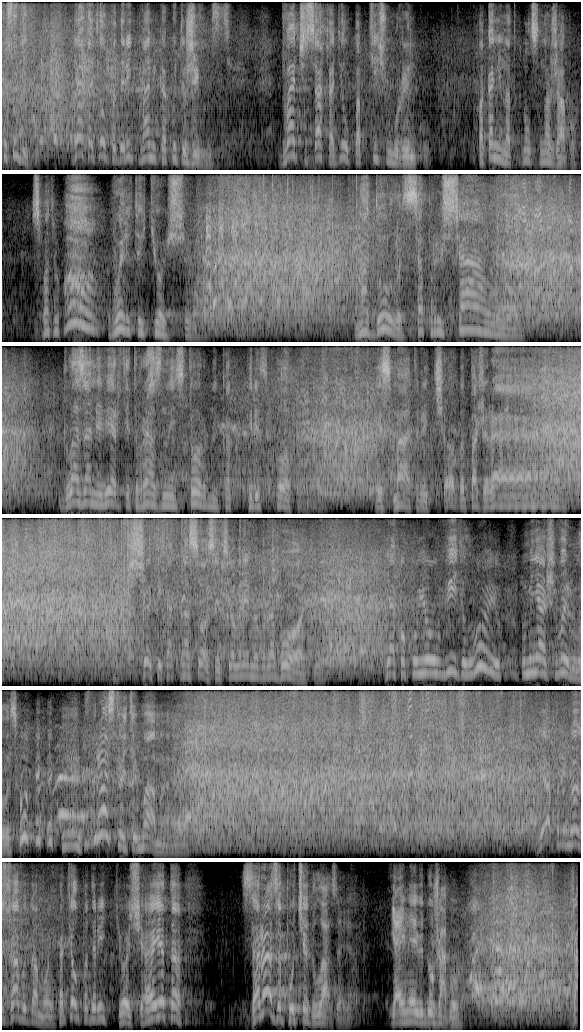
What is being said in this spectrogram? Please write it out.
посудите. Я хотел подарить маме какую-то живность. Два часа ходил по птичьему рынку, пока не наткнулся на жабу. Смотрю, а, вылитая теща. Надулась, вся прыщавая. Глазами вертит в разные стороны, как перископ. Высматривает, что бы пожрать. Щеки как насосы, все время в работе. Я как ее увидел, ой, у меня аж вырвалось. Ой, здравствуйте, мама. Я принес жабу домой, хотел подарить теще, а это зараза пучеглазая. Я имею в виду жабу.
